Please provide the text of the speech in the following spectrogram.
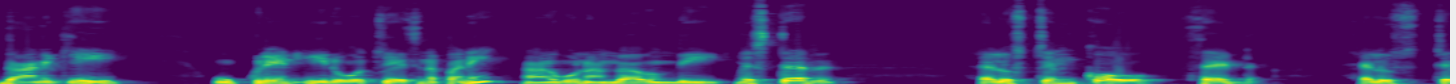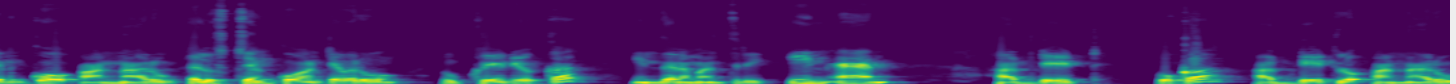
దానికి ఉక్రెయిన్ ఈ రోజు చేసిన పని అనుగుణంగా ఉంది. మిస్టర్ హెలుస్చెన్కో సెడ్ హెలుస్చెన్కో అన్నారు. హెలుస్చెన్కో అంటే ఎవరు? ఉక్రెయిన్ యొక్క ఇంధన మంత్రి. ఇన్ యాన్ అప్డేట్ ఒక అప్డేట్లో అన్నారు.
